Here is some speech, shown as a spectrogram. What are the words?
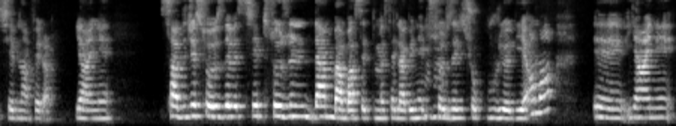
Şebnem Ferah. Yani sadece sözde ve hep sözünden ben bahsettim mesela beni hep sözleri çok vuruyor diye ama e, yani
